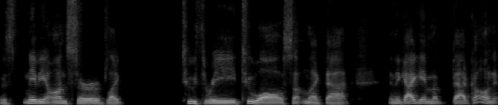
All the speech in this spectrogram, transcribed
it was maybe on serve like two three, two all, something like that. And the guy gave him a bad call. And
